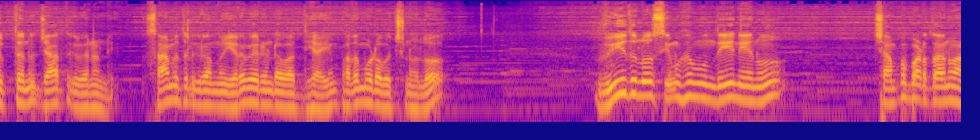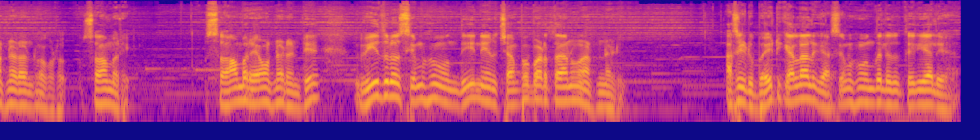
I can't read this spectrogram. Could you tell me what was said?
చెప్తాను జాగ్రత్తగా వినండి. సామెతల గ్రంథం ఇరవై రెండవ అధ్యాయం పదమూడవ వచనంలో వీధిలో సింహం ఉంది నేను చంపబడతాను అంటున్నాడు ఒకడు సోమరి. సోమరి ఏమంటున్నాడంటే వీధిలో సింహం ఉంది నేను చంపబడతాను అంటున్నాడు. అసలు ఇటు బయటికి వెళ్ళాలిగా? సింహం ఉందో లేదో తెలియాలిగా?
